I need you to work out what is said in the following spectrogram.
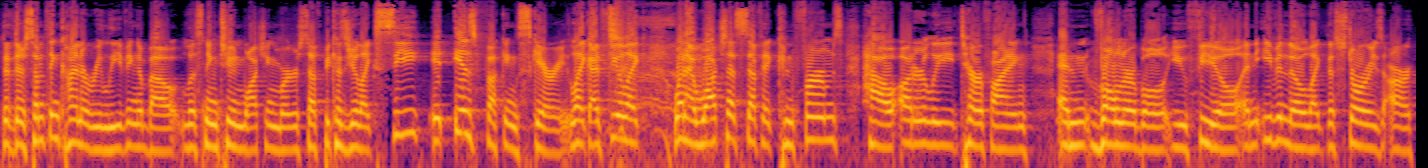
that there's something kind of relieving about listening to and watching murder stuff because you're like, see, it is fucking scary. Like, I feel like when I watch that stuff, it confirms how utterly terrifying and vulnerable you feel. And even though, like, the stories are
